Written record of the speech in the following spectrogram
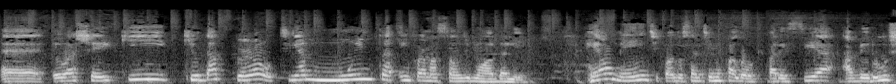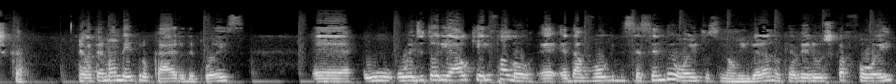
É, eu achei que, que o da Pearl tinha muita informação de moda ali. Realmente, quando o Santino falou que parecia a Verusca, eu até mandei pro Cairo depois, é, o, o editorial que ele falou é, é da Vogue de 68, se não me engano, que a Verusca foi,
